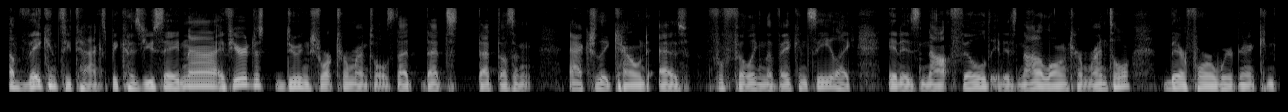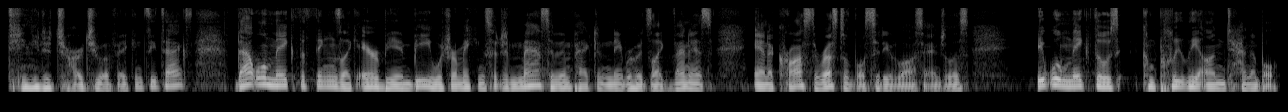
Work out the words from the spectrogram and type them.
a vacancy tax because you say, nah, if you're just doing short term rentals, that that's that doesn't actually count as fulfilling the vacancy. Like it is not filled, it is not a long term rental. Therefore, we're going to continue to charge you a vacancy tax. That will make the things like Airbnb, which are making such a massive impact in neighborhoods like Venice and across the rest of the city of Los Angeles, it will make those completely untenable.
